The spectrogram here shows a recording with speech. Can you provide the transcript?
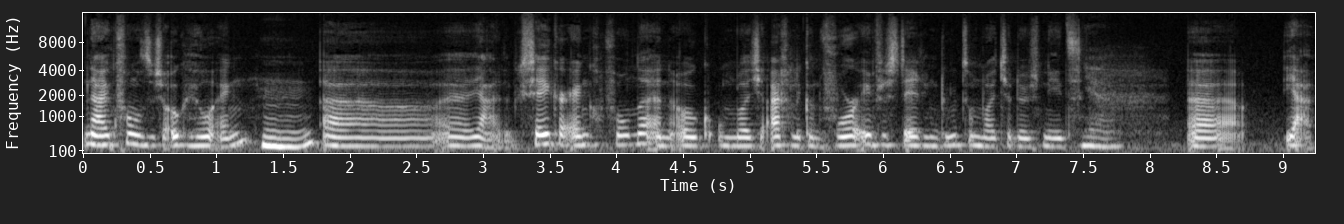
nou, ik vond het dus ook heel eng. Mhm. Eh, eh, ja, dat heb ik zeker eng gevonden. En ook omdat je eigenlijk een voorinvestering doet, omdat je dus niet Ja. eh, ja,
